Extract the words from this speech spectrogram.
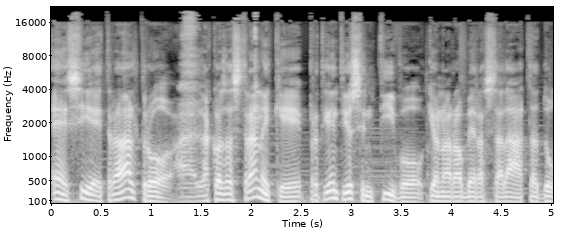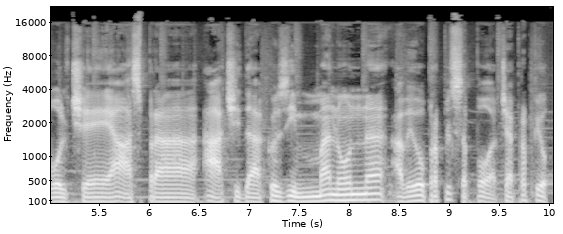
eh sì, e tra l'altro eh, la cosa strana è che praticamente io sentivo che una roba era salata, dolce, aspra, acida, così, ma non avevo proprio il sapore, cioè proprio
